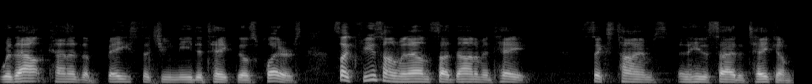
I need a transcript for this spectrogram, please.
without kind of the base that you need to take those players. It's like Fuson went out and saw Donovan Tate six times and he decided to take him,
